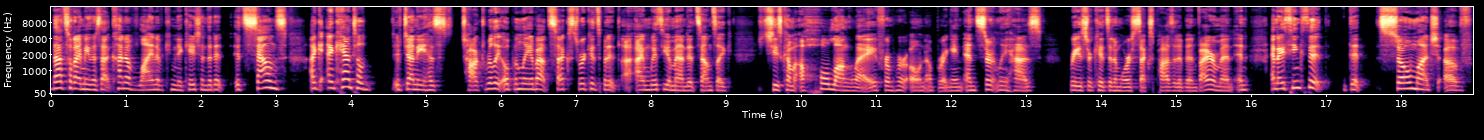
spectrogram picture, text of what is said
That's what I mean is that kind of line of communication that it it sounds I, I can't tell if Jenny has talked really openly about sex to her kids, but it, I- I'm with you, Amanda. It sounds like she's come a whole long way from her own upbringing and certainly has raised her kids in a more sex positive environment. And and I think that that so much of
